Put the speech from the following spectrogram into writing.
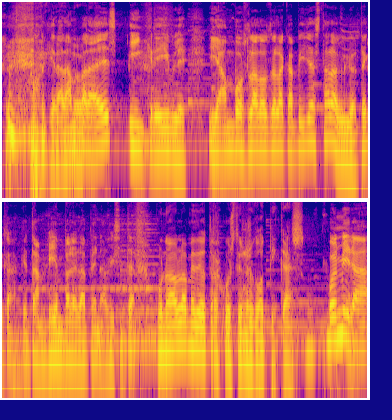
Porque la lámpara es increíble. Y a ambos lados de la capilla está la biblioteca, que también vale la pena visitar. Bueno, háblame de otras cuestiones góticas. Pues mira,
